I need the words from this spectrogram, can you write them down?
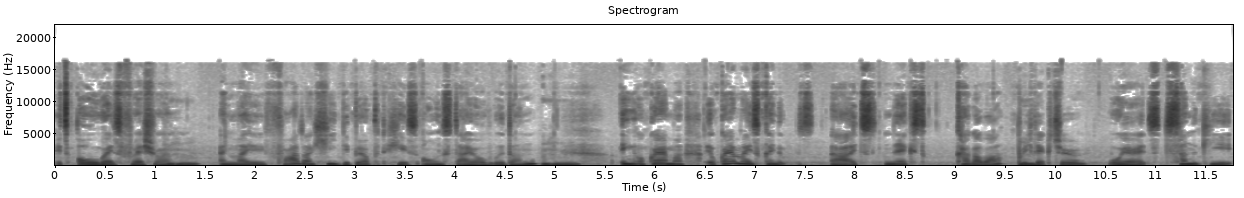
It's always fresh one. Mhm. And my father, he developed his own style of udon. In Okayama, Okayama is kind of uh, it's next Kagawa prefecture where it's Sanuki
